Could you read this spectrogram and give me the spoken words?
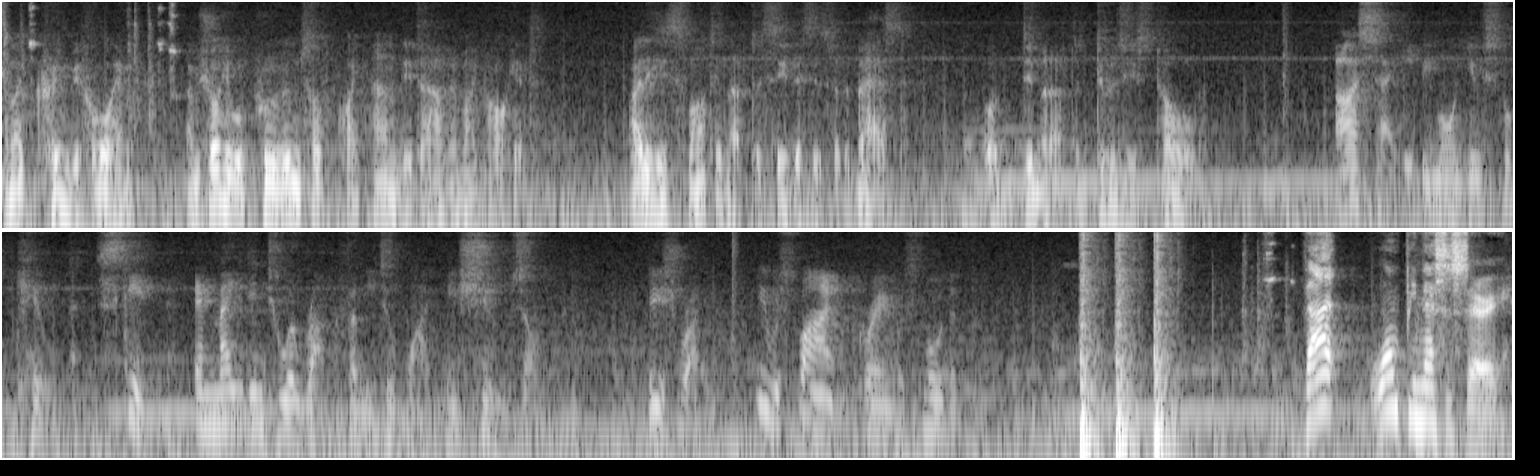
And like Crane before him, I'm sure he will prove himself quite handy to have in my pocket. Either he's smart enough to see this is for the best, or dim enough to do as he's told. I say he'd be more useful killed, skinned, and made into a rug for me to wipe me shoes on. He's right. He was fine when Crane was smoothing. That won't be necessary.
